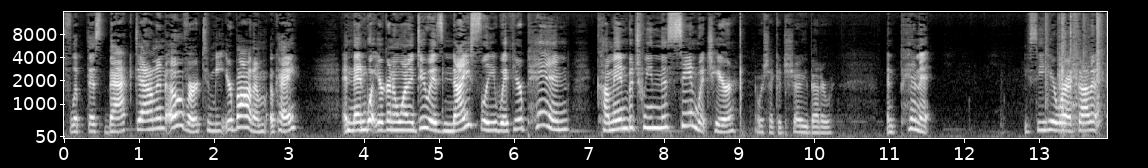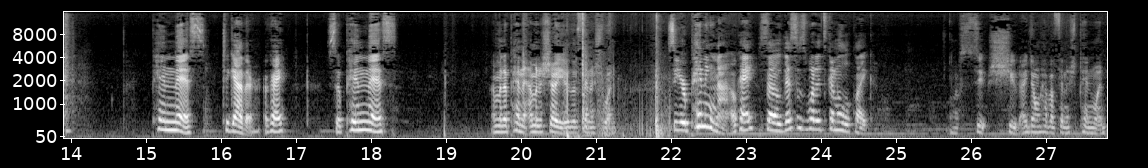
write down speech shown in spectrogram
Flip this back down and over to meet your bottom, okay? And then what you're going to want to do is nicely with your pin, come in between this sandwich here. I wish I could show you better. And pin it. You see here where I've got it? Pin this together, okay? So pin this. I'm going to pin it. I'm going to show you the finished one. So you're pinning that, okay? So this is what it's going to look like. Oh, shoot. I don't have a finished pin one.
